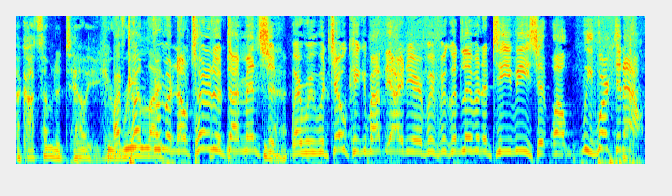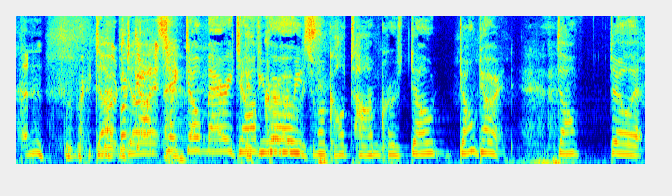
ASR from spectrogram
I got something to tell you. Your I've real come life. from an alternative dimension where we were joking about the idea of if we could live in a TV show. Well, we've worked it out, and Don't for do God's it. sake, don't marry Tom if you ever meet someone called Tom Cruise, don't don't do it. Don't do it.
